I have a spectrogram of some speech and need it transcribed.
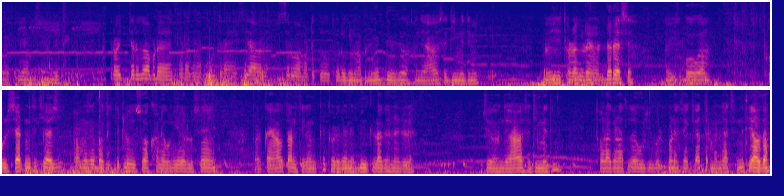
બાકી આમ મિત્રો, અત્યારે જો આપણે થોડા ઘણા કૂતરા છે આવેલા. સરવા માટે તો થોડું ઘણું આપણે દેવું જો અને આવે છે ધીમે ધીમે. હજી થોડા ઘણા ડરે છે. પછી બહુ આમ ફૂલ સેટ નથી થયા હજી. આમ તો બાકી કેટલું શોખાને એવું નીરેલું છે અહીં. પણ કાંઈ આવતા નથી કેમ કે થોડીક એને બીક લાગે ને એટલે. જો અંદર આવે છે ધીમે ધીમે. થોડા ઘણા તો જવું જોઈએ પણ છે. ખેતરમાં ત્યાંથી નથી આવતા.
